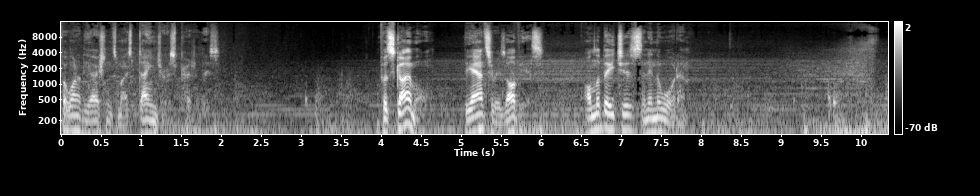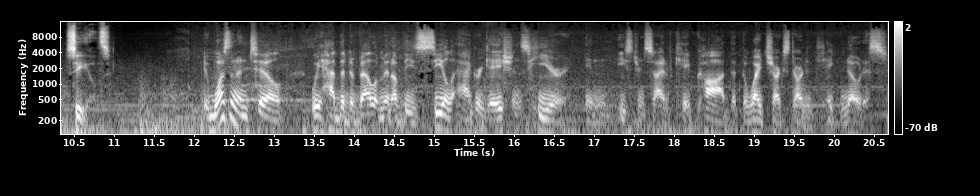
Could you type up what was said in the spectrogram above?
for one of the ocean's most dangerous predators? For Skomal, the answer is obvious. On the beaches and in the water, seals. It wasn't until we had the development of these seal aggregations here in eastern side of Cape Cod that the white shark started to take notice.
